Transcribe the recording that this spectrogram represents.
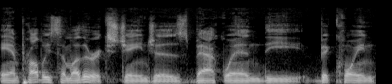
and probably some other exchanges back when the Bitcoin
